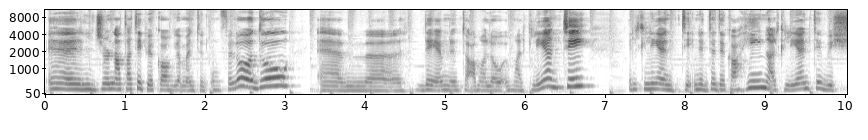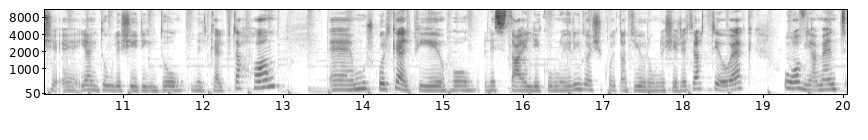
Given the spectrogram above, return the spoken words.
Il-ġurnata tipika ovvjament inqum fil-ħodu, dejjem nintaqa' mal-klijenti, il-klijenti niddedika ħin għall-klijenti biex eh, jgħiduli xi jridu mill-kelb tagħhom. Eh, mhux kull kelb jieħu l-istajl li jkunu jridu għax kultant juruni xi ritratti u hekk, u ovvjament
